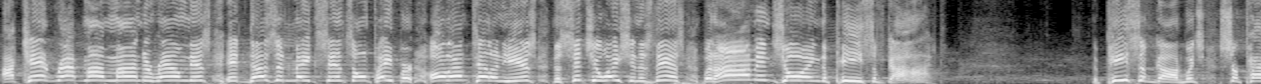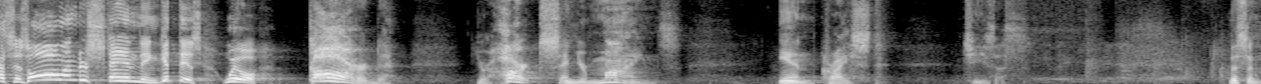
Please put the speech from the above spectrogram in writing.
I can't wrap my mind around this. It doesn't make sense on paper. All I'm telling you is the situation is this, but I'm enjoying the peace of God. The peace of God, which surpasses all understanding, get this, will guard your hearts and your minds in Christ Jesus. Listen,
